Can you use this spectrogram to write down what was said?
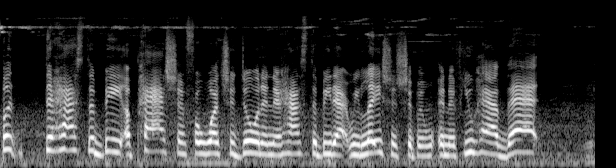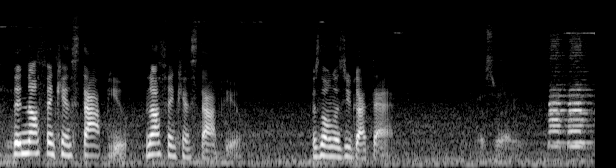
but there has to be a passion for what you're doing, and there has to be that relationship. And, and if you have that, mm-hmm. then nothing can stop you. Nothing can stop you, as long as you got that. That's right.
